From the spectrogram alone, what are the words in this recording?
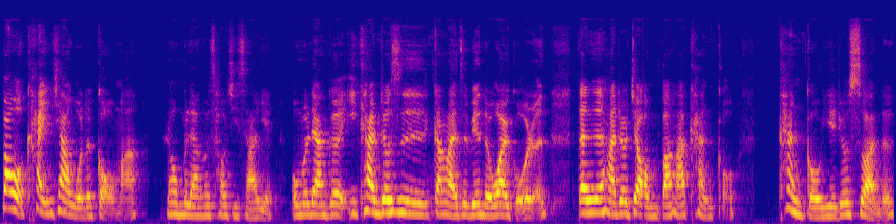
帮我看一下我的狗吗？然后我们两个超级傻眼，我们两个一看就是刚来这边的外国人，但是他就叫我们帮他看狗，看狗也就算了。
